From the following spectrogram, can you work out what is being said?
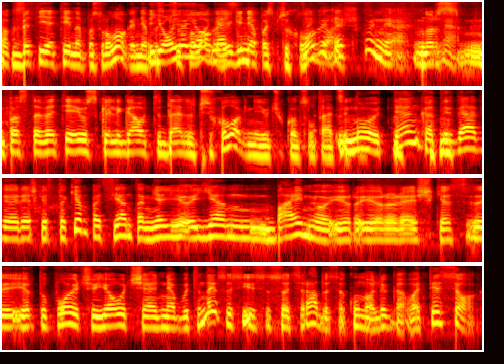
toks bet jie ateina pas urologą ne pas jo, jo, jo, nes... jeigu ne pas psichologą? Tai aišku ne nors ne. pas tave atėjus gali gauti dar ir psichologinę jaučiu konsultaciją. Nu tenka tai be abejo reiškias tokiem pacientam jie jie baimių ir ir reiškias ir tų pojūčių jaučia nebūtinai susijusių su atsiradusia kūno liga va tiesiog.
